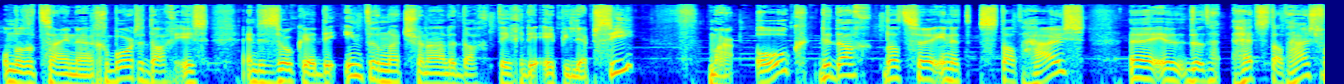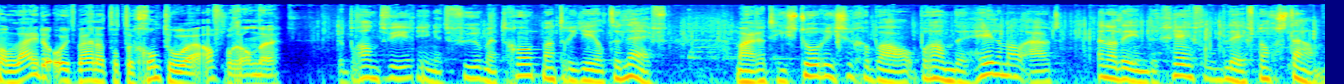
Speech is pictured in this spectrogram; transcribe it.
omdat het zijn eh, geboortedag is. En het is ook de internationale dag tegen de epilepsie. Maar ook de dag dat ze in het stadhuis, het stadhuis van Leiden... ooit bijna tot de grond toe afbrandden. De brandweer ging het vuur met groot materieel te lijf. Maar het historische gebouw brandde helemaal uit en alleen de gevel bleef nog staan.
